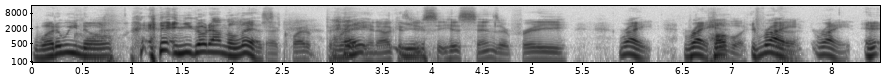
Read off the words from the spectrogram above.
What do we know? and you go down the list. Yeah, quite a bit, Right? you know, because You- you see his sins are pretty. Right. Right. Public, right. Right. And,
